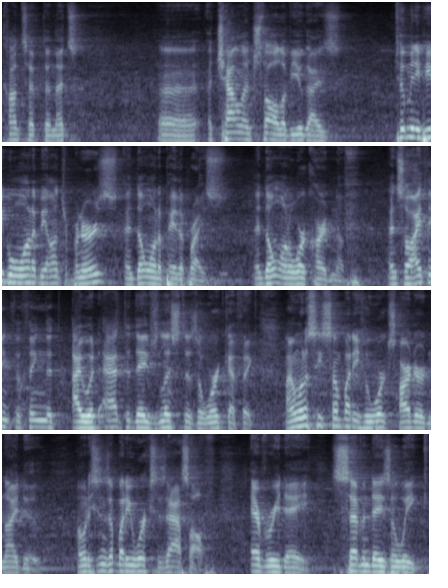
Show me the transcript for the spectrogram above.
concept, and that's uh, a challenge to all of you guys. Too many people want to be entrepreneurs and don't want to pay the price and don't want to work hard enough. And so I think the thing that I would add to Dave's list is a work ethic. I want to see somebody who works harder than I do. I want to see somebody who works his ass off every day, seven days a week.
